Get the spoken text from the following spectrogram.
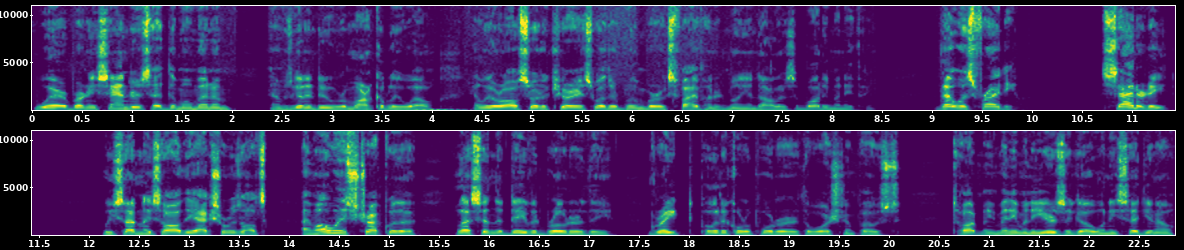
where Bernie Sanders had the momentum and was going to do remarkably well. And we were all sort of curious whether Bloomberg's $500 million had bought him anything. That was Friday. Saturday, we suddenly saw the actual results. I'm always struck with a lesson that David Broder, the great political reporter at the Washington Post, taught me many, many years ago when he said, you know,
